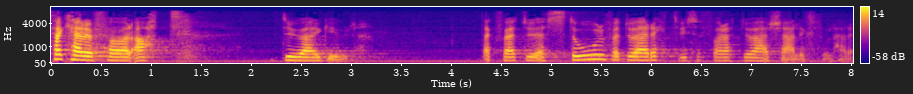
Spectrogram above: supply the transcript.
Tack Herre för att du är Gud. Tack för att du är stor, för att du är rättvis och för att du är kärleksfull, Herre.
